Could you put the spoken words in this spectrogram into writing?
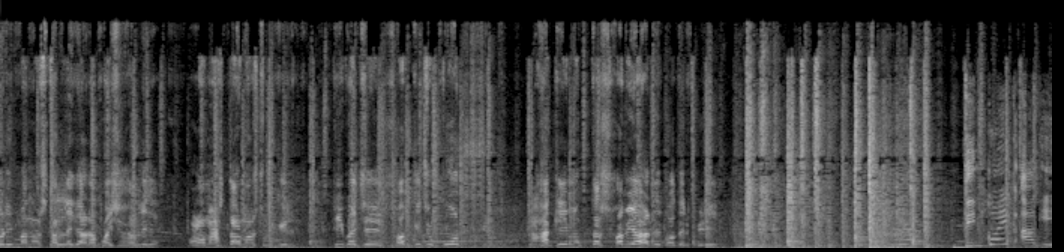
গরিব মানুষ, তার লেগে ওরা পয়সা সব যায় ওরা মাস্টার মানুষ, উকিল, ঠিক আছে সব কিছু কোর্ট, হাকিম, মুক্তার সবই হাতে পদের ফ্রি দিন কয়েক আগে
